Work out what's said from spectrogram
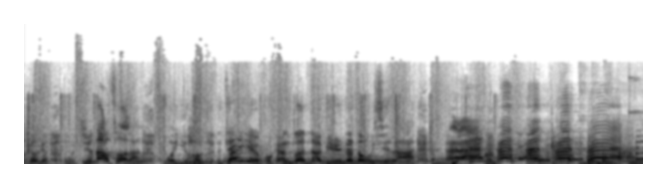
哥哥我知道错了我以后再也不敢乱拿别人的东西了。哎哎哎哎哎哎。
